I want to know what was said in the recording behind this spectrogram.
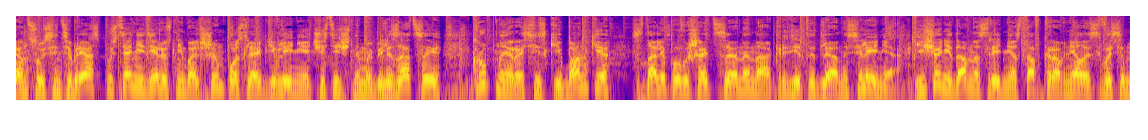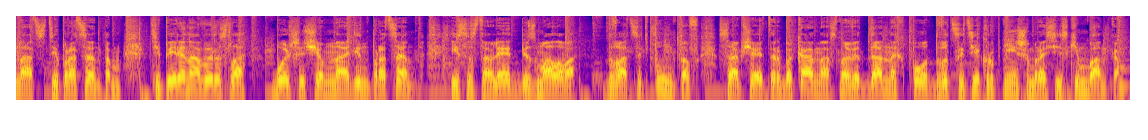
Концу сентября, спустя неделю с небольшим после объявления частичной мобилизации, крупные российские банки стали повышать цены на кредиты для населения. Еще недавно средняя ставка равнялась 18%. Теперь она выросла больше, чем на 1% и составляет без малого 20 пунктов, сообщает РБК на основе данных по 20 крупнейшим российским банкам.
